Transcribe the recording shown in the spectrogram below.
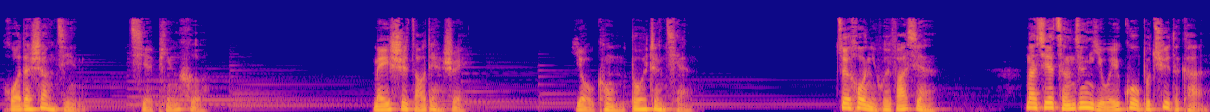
活得上进且平和。没事早点睡，有空多挣钱。最后你会发现。那些曾经以为过不去的坎，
